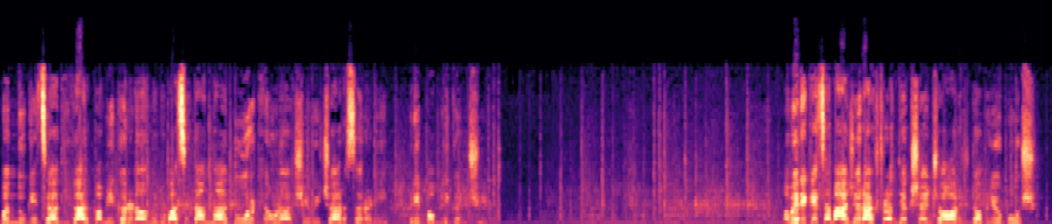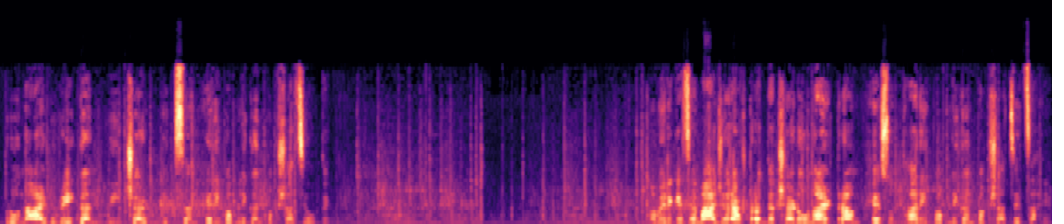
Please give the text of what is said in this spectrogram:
बंदुकीचे अधिकार कमी करणं निर्वासितांना दूर ठेवणं अशी विचारसरणी रिपब्लिकनची आहे. अमेरिकेचे माजी राष्ट्राध्यक्ष George W Bush Ronald Reagan Richard Nixon हे रिपब्लिकन पक्षाचे होते. अमेरिकेचे माजी राष्ट्राध्यक्ष डोनाल्ड ट्रम्प हे सुद्धा रिपब्लिकन पक्षाचेच आहेत.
